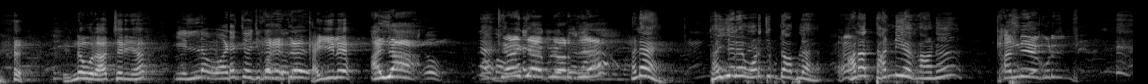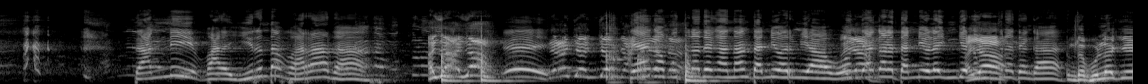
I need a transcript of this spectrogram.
என்ன ஒரு ஆச்சரியம்? இல்ல உடைச்சு வச்சு கொண்டு வர. கையிலே. ஐயா தேங்க எப்படி வருது. அண்ணே கையிலே உடைச்சு விட்டாப்ல ஆனா தண்ணிய காணு. தண்ணியை குடிச்சு. தண்ணி வ- இருந்தா வராதா? ஐயா ஐயா தேங்காய் முத்துன தேங்காய் இருந்தாலும் தண்ணி வருமியா? ஐயா. தேங்காயில தண்ணி இல்ல இங்க. முத்துன தேங்காய்? இந்த புள்ளைக்கு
